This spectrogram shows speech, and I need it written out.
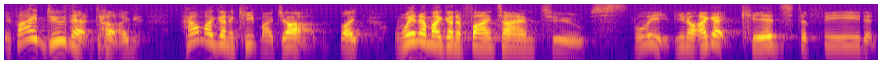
If I do that, Doug, how am I going to keep my job? Like, when am I going to find time to sleep? You know, I got kids to feed and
